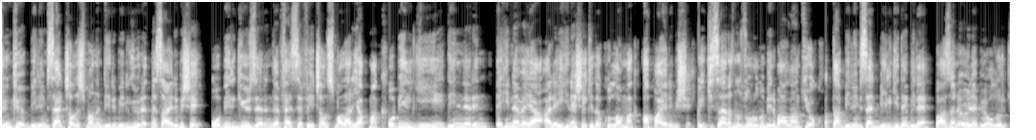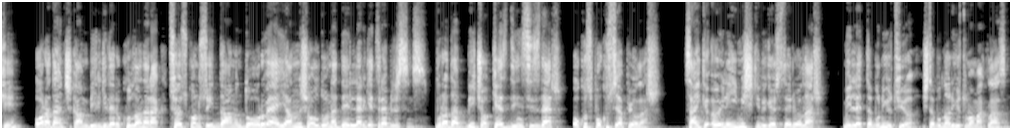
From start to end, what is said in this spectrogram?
Çünkü bilimsel çalışmanın bir bilgi üretmesi ayrı bir şey. O bilgi üzerinde felsefi çalışmalar yapmak, o bilgiyi dinlerin lehine veya aleyhine şekilde kullanmak apayrı bir şey. Bu ikisi arasında zorunlu bir bağlantı yok. Hatta bilimsel bilgide bile bazen öyle bir olur ki Oradan çıkan bilgileri kullanarak söz konusu iddianın doğru veya yanlış olduğuna deliller getirebilirsiniz. Burada birçok kez dinsizler okus pokus yapıyorlar. Sanki öyleymiş gibi gösteriyorlar. Millet de bunu yutuyor. İşte bunları yutmamak lazım.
